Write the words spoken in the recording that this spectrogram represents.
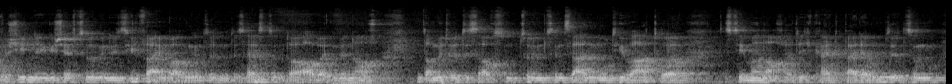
verschiedenen Geschäftsführungen die Zielvereinbarungen sind. Das heißt, da arbeiten wir nach. Und damit wird es auch so zu einem zentralen Motivator, das Thema Nachhaltigkeit bei der Umsetzung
